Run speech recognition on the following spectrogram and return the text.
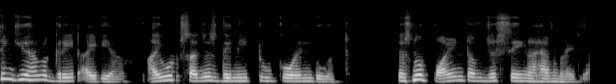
think you have a great idea i would suggest they need to go and do it there's no point of just saying i have an idea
